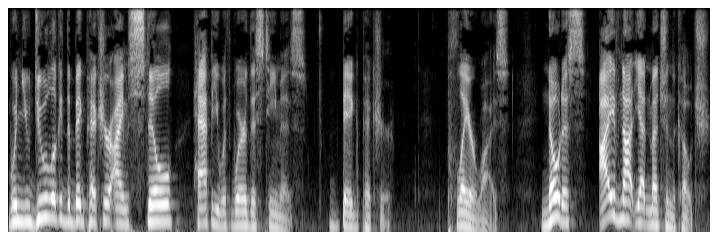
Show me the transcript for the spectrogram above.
when you do look at the big picture, I'm still happy with where this team is. Big picture, player wise. Notice I have not yet mentioned the coach.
